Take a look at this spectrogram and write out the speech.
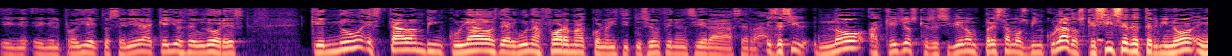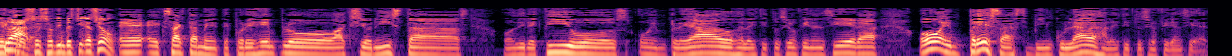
en, en el, proyecto, serían aquellos deudores que no estaban vinculados de alguna forma con la institución financiera cerrada. Es decir, no aquellos que recibieron préstamos vinculados, que sí se determinó en el claro, proceso de investigación. Eh, exactamente. Por ejemplo, accionistas o directivos o empleados de la institución financiera o empresas vinculadas a la institución financiera.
